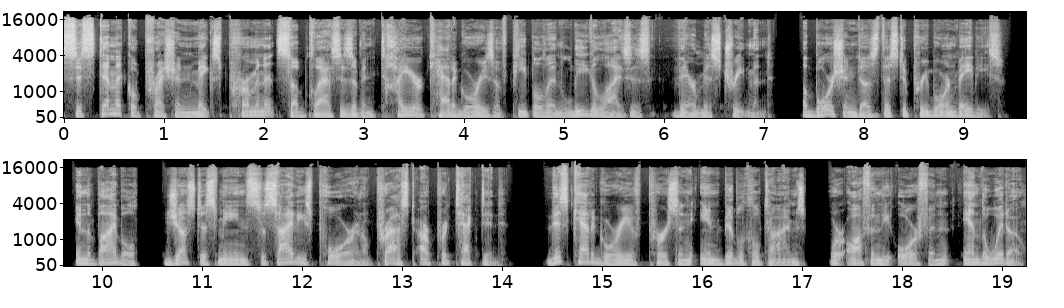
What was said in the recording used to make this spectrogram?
Systemic oppression makes permanent subclasses of entire categories of people and legalizes their mistreatment. Abortion does this to preborn babies. In the Bible, justice means society's poor and oppressed are protected. This category of person in biblical times were often the orphan and the widow.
